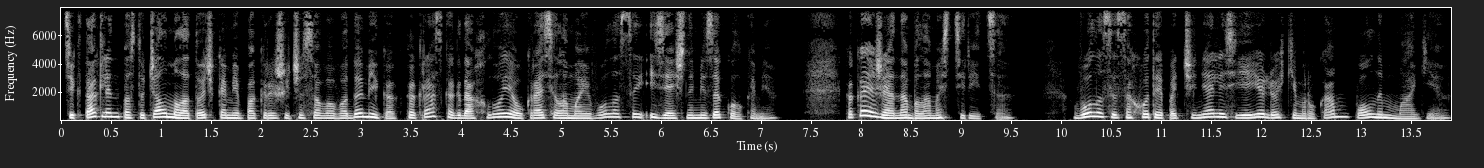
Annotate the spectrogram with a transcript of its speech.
Тиктаклин постучал молоточками по крыше часового домика, как раз когда Хлоя украсила мои волосы изящными заколками. Какая же она была мастерица! Волосы с охотой подчинялись ее легким рукам, полным магии.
